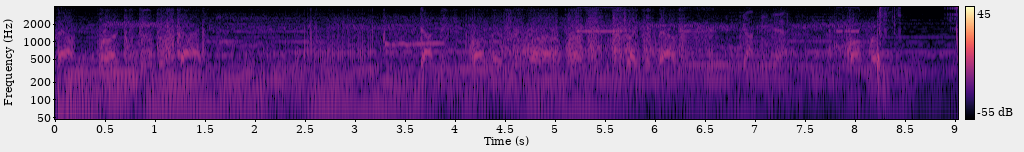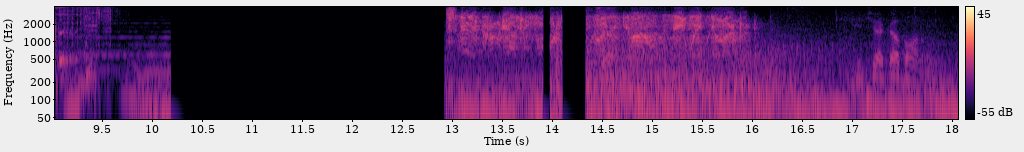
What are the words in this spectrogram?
Southbound. We're on TV this time. Copy. Longbow 3-1 on approach. Strike inbound. Copy that. Longbow... Check up on him.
